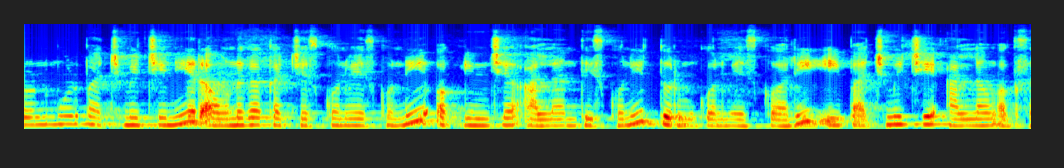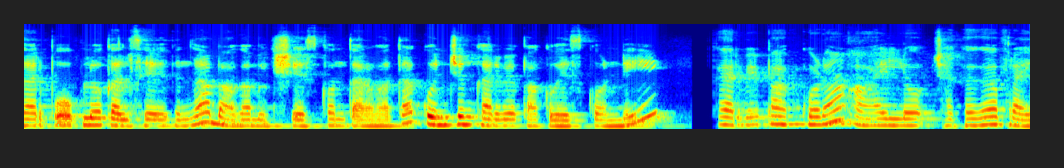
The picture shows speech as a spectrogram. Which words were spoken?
రెండు మూడు పచ్చిమిర్చిని రౌండ్గా కట్ చేసుకొని వేసుకోండి. ఒక ఇంచు అల్లం తీసుకొని తురుముకొని వేసుకోవాలి. ఈ పచ్చిమిర్చి అల్లం ఒకసారి పోపులో కలిసే విధంగా బాగా మిక్స్ చేసుకున్న తర్వాత కొంచెం కరివేపాకు వేసుకోండి. కరివేపాకు కూడా ఆయిల్లో చక్కగా ఫ్రై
